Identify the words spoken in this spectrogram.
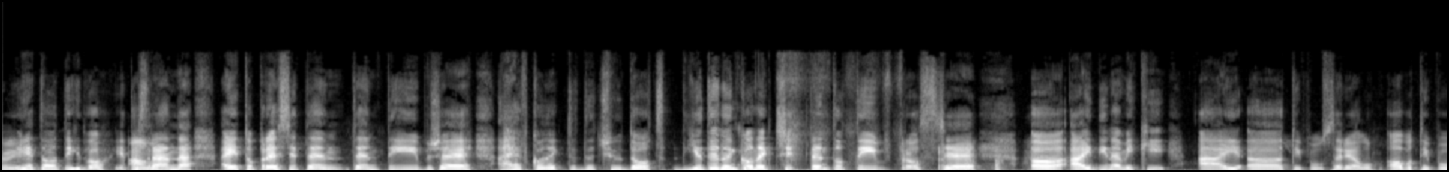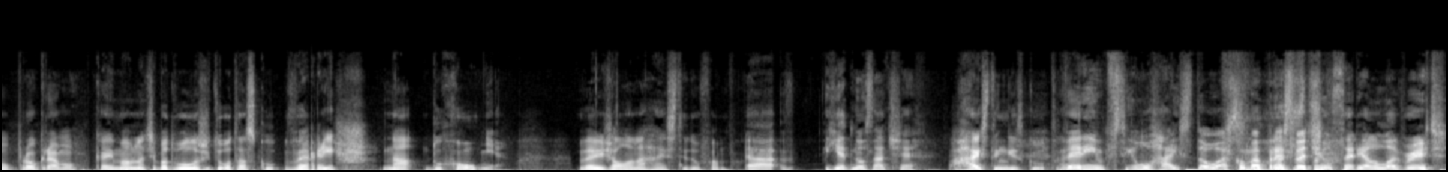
Hej. Je to o tých dvoch, je to Áno. sranda a je to presne ten, ten typ, že I have connected the two dots. You didn't connect shit. Tento typ proste uh, aj dynamiky, aj uh, typu seriálu, alebo typu programu. Kaj, mám na teba dôležitú otázku. Veríš na duchov? Nie. Veríš ale na hajsty, dúfam. Uh, jednoznačne. Heisting is good. Hej. Verím v sílu heistov, ako ma presvedčil seriál Leverage.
